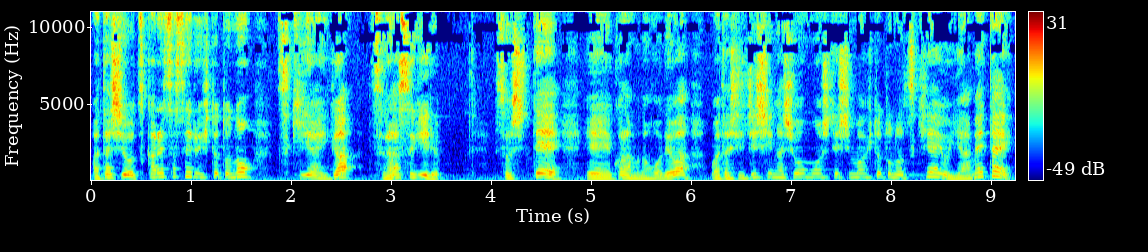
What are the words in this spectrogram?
私を疲れさせる人との付き合いが辛すぎるそして、えー、コラムの方では私自身が消耗してしまう人との付き合いをやめたい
